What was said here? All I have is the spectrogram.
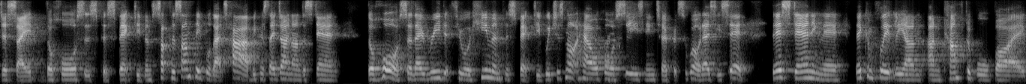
to say the horse's perspective, and so, for some people that's hard because they don't understand the horse, so they read it through a human perspective, which is not how a horse sees and interprets the world. As you said, they're standing there, they're completely un- uncomfortable by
